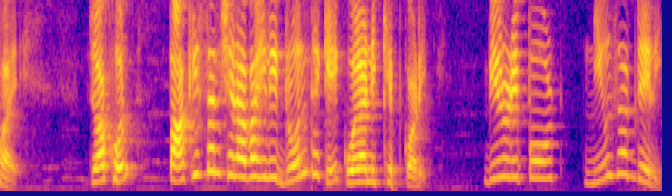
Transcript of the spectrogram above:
হয়, যখন পাকিস্তান সেনাবাহিনী ড্রোন থেকে গোলা নিক্ষেপ করে। Bureau report, news of daily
